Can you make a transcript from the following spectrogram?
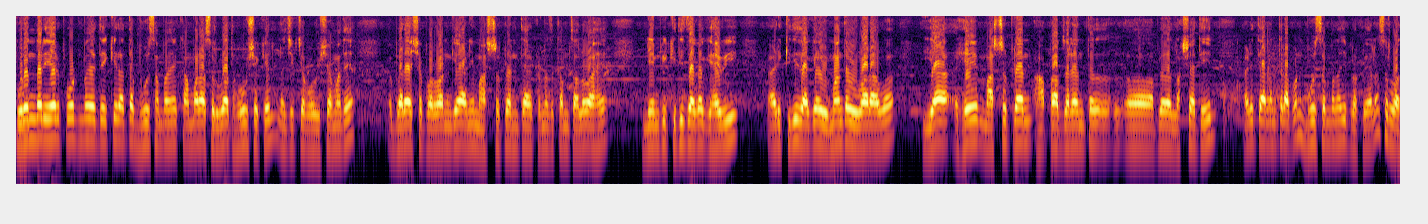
पुरंदर एअरपोर्टमध्ये देखील आता भूसंपादन कामाला सुरुवात होऊ शकेल नजीकच्या भविष्यामध्ये. बऱ्याचशा परवानग्या आणि मास्टर प्लॅन तयार करण्याचं काम चालू आहे. नेमकी किती जागा घ्यावी आणि किती जागेवर विमानतळ उभारावं या हे मास्टर प्लॅन हा प्राप्त झाल्यानंतर आपल्याला लक्षात येईल आणि त्यानंतर आपण भूसंपादनाची प्रक्रियेला सुरुवात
